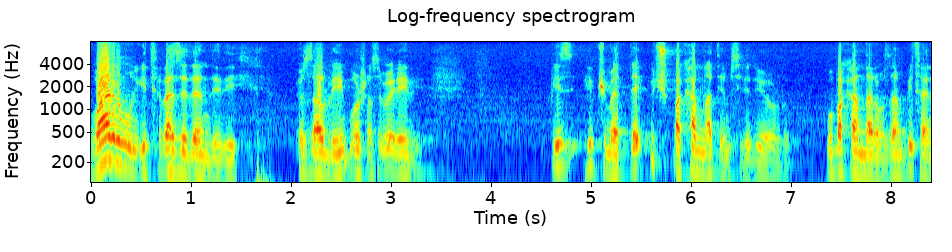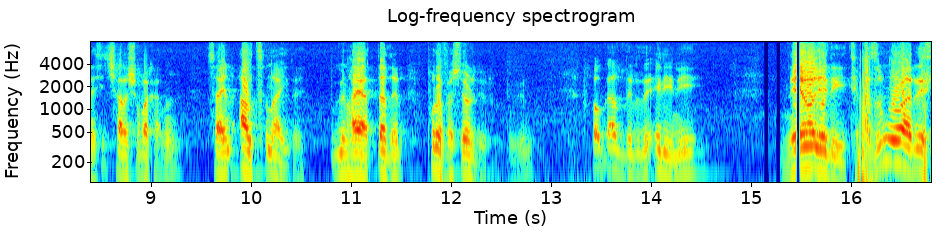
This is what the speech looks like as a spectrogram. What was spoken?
Var mı itiraz eden dedi. Özal Bey'in konuşması böyleydi. Biz hükümette üç bakanla temsil ediyorduk. Bu bakanlarımızdan bir tanesi Çalışma Bakanı Sayın Altınay'dı. Bugün hayattadır, profesördür bugün. O kaldırdı elini. Ne o dedi, itirazım mı var dedi.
